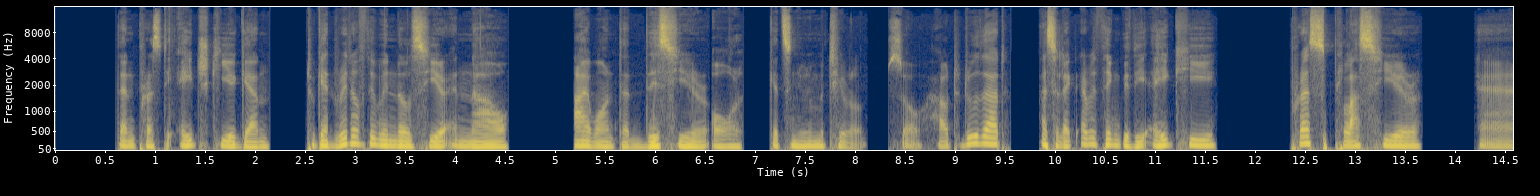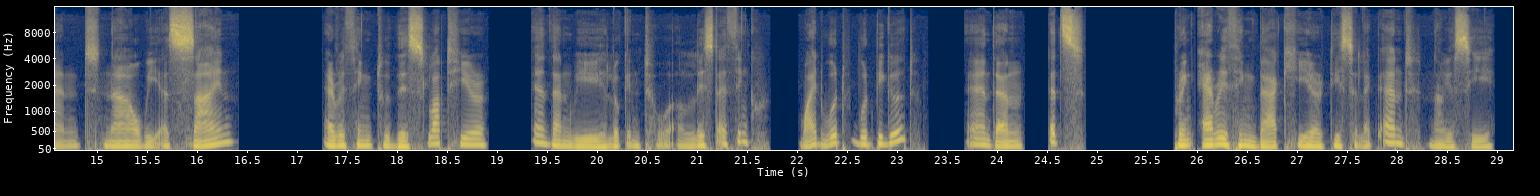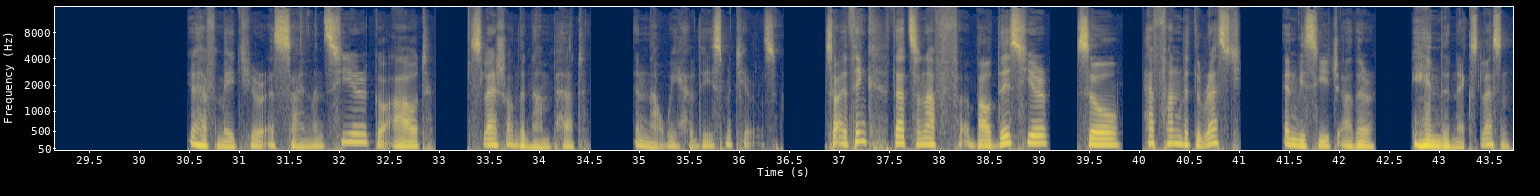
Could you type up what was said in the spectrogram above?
Then press the H key again to get rid of the windows here. And now I want that this here all gets new material. So how to do that? I select everything with the A key, press plus here, and now we assign everything to this slot here, and then we look into a list. I think white wood would be good. And then let's bring everything back here, deselect, and now you see you have made your assignments here, go out, slash on the numpad, and now we have these materials. So I think that's enough about this here. So have fun with the rest, and we see each other in the next lesson.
